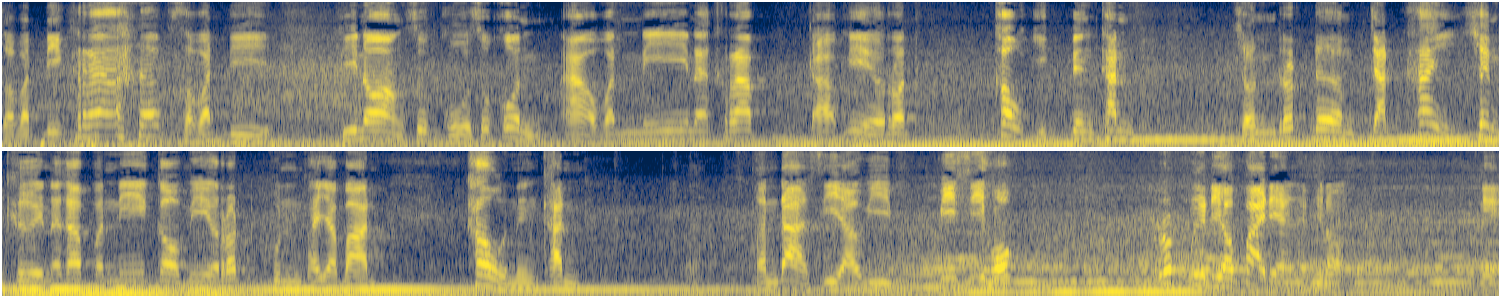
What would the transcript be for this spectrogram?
สวัสดีครับ สวัสดีพี่น้องสุขูสุขคนอ้าววันนี้นะครับกับมีรถเข้าอีกหนึ่งคัน ชนรถเดิมจัดให้เช่นเคยนะครับ วันนี้ก็มีรถคุณพยาบาลเข้าหนึ่งคัน Honda CRV BC6 รถมือเดียวป้ายแดงนะพี่น้องนี่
